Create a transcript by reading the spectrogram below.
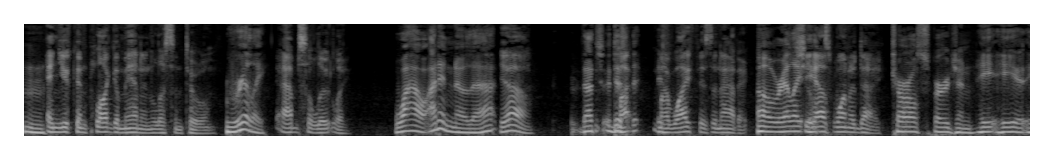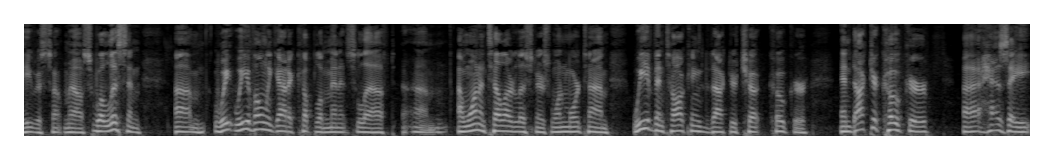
and you can plug them in and listen to them. Really? Absolutely. Wow, I didn't know that. Yeah. That's My, my wife is an addict. Oh, really? She has one a day. Charles Spurgeon. He he he was something else. Well, listen, um, we we have only got a couple of minutes left. Um, I want to tell our listeners one more time. We have been talking to Dr. Chuck Coker, and Dr. Coker uh, has a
